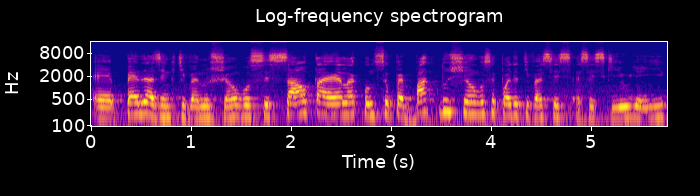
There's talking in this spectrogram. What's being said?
é, pedrazinha que tiver no chão, você salta ela, quando seu pé bate no chão, você pode ativar essa, essa skill e aí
